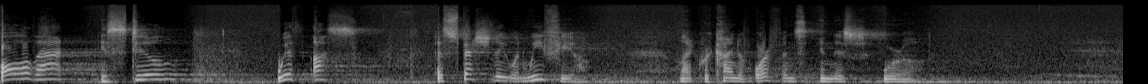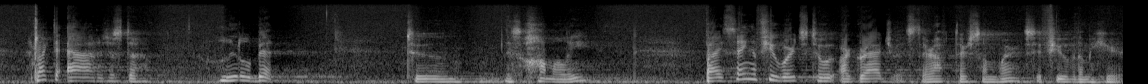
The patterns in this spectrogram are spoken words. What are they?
All that is still with us, especially when we feel like we're kind of orphans in this world. I'd like to add just a little bit to this homily by saying a few words to our graduates. They're out there somewhere. I see a few of them here.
